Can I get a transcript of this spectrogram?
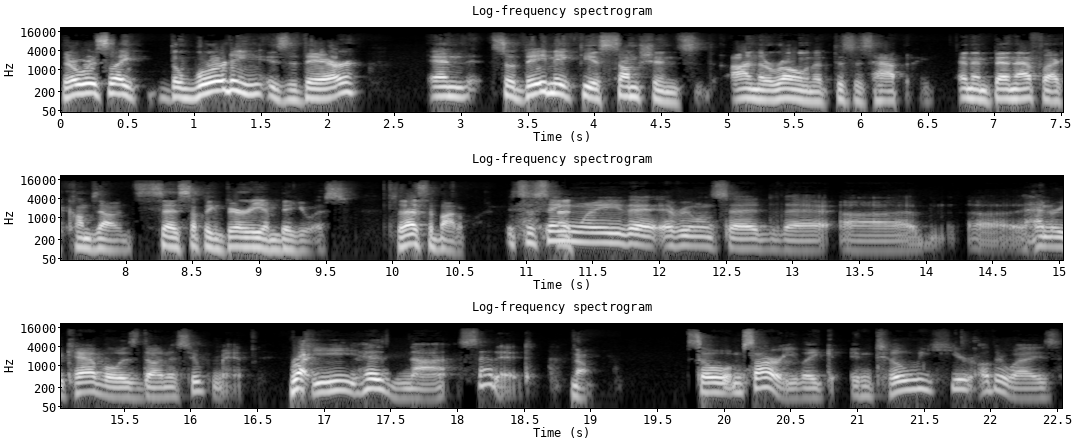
There was like the wording is there, and so they make the assumptions on their own that this is happening, and then Ben Affleck comes out and says something very ambiguous. So that's the bottom line. It's the same way that everyone said that uh, uh, Henry Cavill is done as Superman. Right. He has not said it. So I'm sorry. Like until we hear otherwise,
